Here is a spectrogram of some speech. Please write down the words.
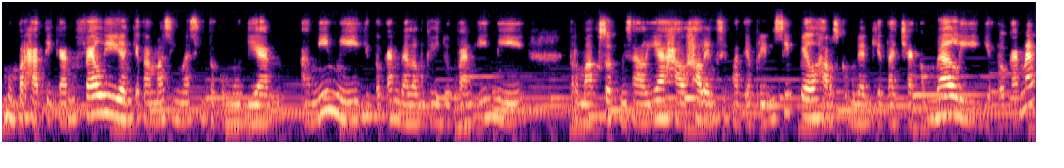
memperhatikan value yang kita masing-masing untuk kemudian amini gitu kan dalam kehidupan ini. Termaksud misalnya hal-hal yang sifatnya prinsipil harus kemudian kita cek kembali gitu. Karena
